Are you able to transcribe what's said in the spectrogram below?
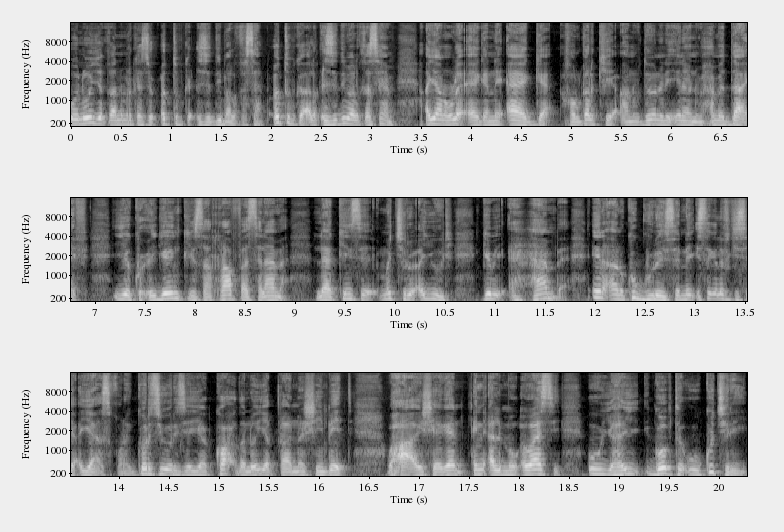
oo loo yaqaano markaasi cutubka ciisadiim alqasam cutubka ciisadiim alqasam ayaanu la eeganay aagga howlgalkii aanu doonaynay inaanu maxamed daaif iyo ku-xigeenkiisa rafa salaama laakiinse ma jiro ayuu yidhi gebi ahaanba in aanu ku guuleysanay isaga lafkiisa ayaa isqoray gorsii horeysay ayaa kooxda loo yaqaano shimbet waxa ay sheegeen in almawaasi uu yahay goobta uu ku jiray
